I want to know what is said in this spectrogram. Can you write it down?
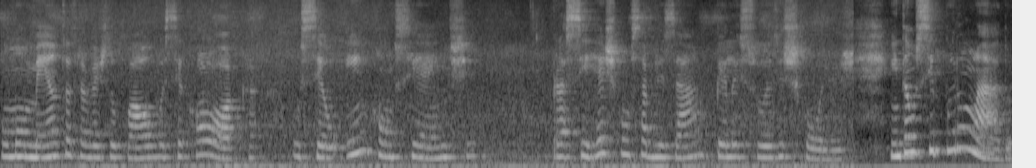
o momento através do qual você coloca o seu inconsciente para se responsabilizar pelas suas escolhas. Então, se por um lado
